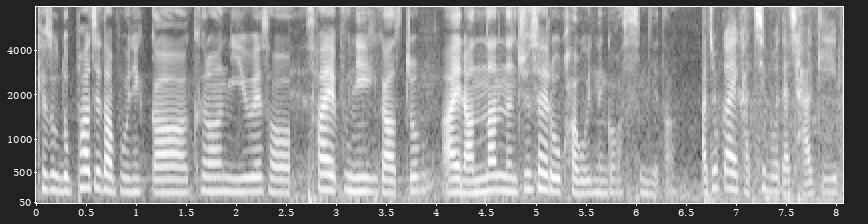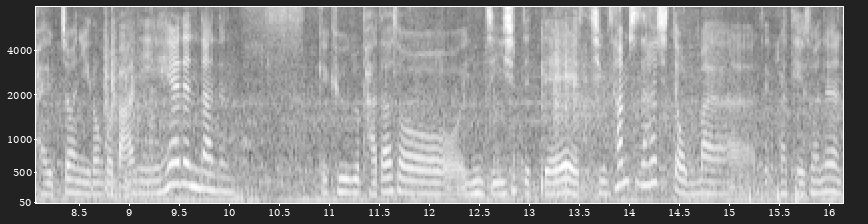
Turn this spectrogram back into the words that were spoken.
계속 높아지다 보니까 그런 이유에서 사회 분위기가 좀 아이를 안 낳는 추세로 가고 있는 것 같습니다. 가족과의 가치보다 자기 발전 이런 걸 많이 해야 된다는 게 교육을 받아서인지 20대 때 지금 30대 40대 엄마가 돼서는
